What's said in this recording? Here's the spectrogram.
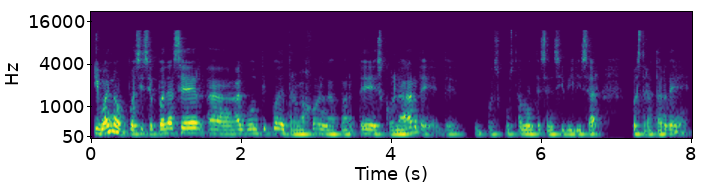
y bueno, pues si se puede hacer ah, algún tipo de trabajo en la parte escolar, de, pues justamente sensibilizar, pues tratar de,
